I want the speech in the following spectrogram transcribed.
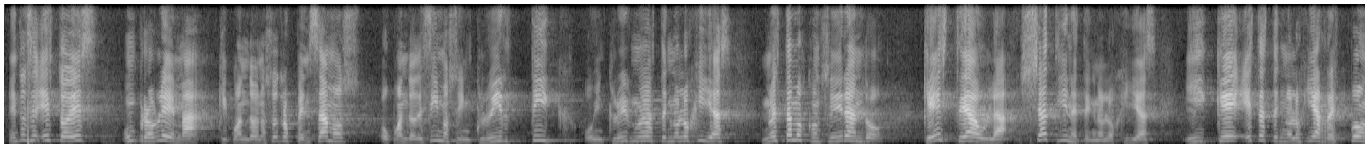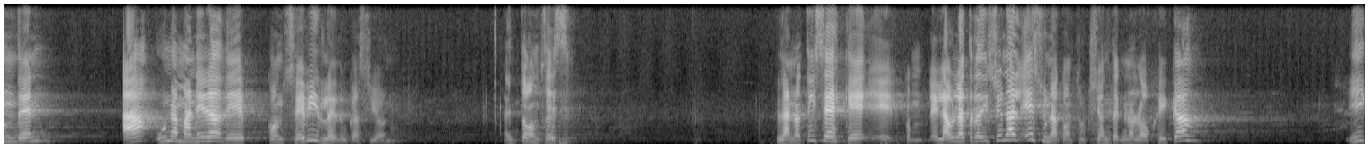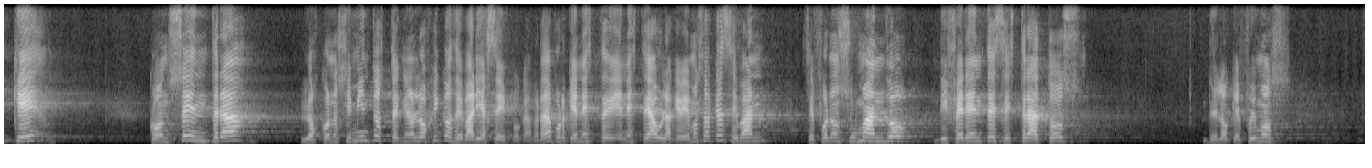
Entonces, esto es un problema que cuando nosotros pensamos o cuando decimos incluir TIC o incluir nuevas tecnologías, no estamos considerando que este aula ya tiene tecnologías y que estas tecnologías responden a una manera de concebir la educación. Entonces, la noticia es que eh, el aula tradicional es una construcción tecnológica y que concentra los conocimientos tecnológicos de varias épocas, ¿verdad? Porque en este, en este aula que vemos acá se, van, se fueron sumando diferentes estratos de lo que fuimos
